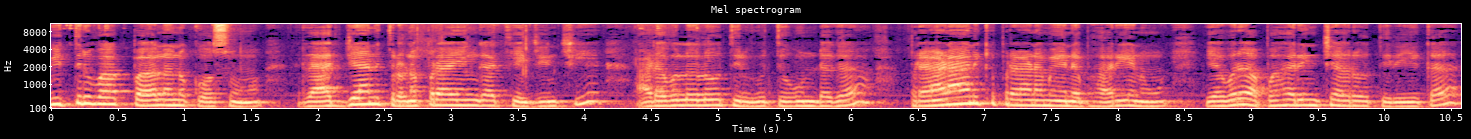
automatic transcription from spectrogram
పితృవాక్ పాలన కోసం రాజ్యాన్ని తృణప్రాయంగా త్యజించి అడవులలో తిరుగుతూ ఉండగా ప్రాణానికి ప్రాణమైన భార్యను ఎవరు అపహరించారో తెలియక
